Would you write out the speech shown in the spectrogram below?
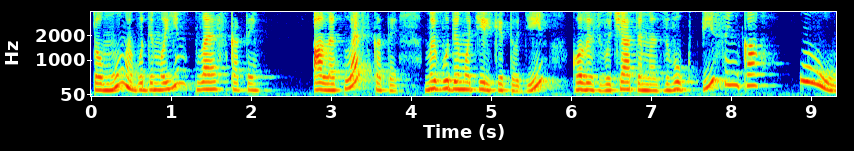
Тому ми будемо їм плескати. Але плескати ми будемо тільки тоді, коли звучатиме звук пісенька У.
